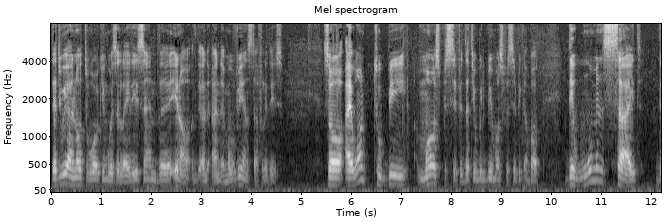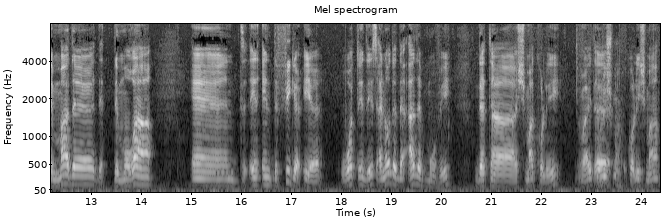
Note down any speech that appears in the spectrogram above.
that we are not working with the ladies and uh, you know and, and the movie and stuff like this. So I want to be more specific. That you will be more specific about the woman's side, the mother, the the mora, and in, in the figure here. What in this? I know that the other movie that uh, Shma Koli, right? Kolishma. Uh, Kolishma.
